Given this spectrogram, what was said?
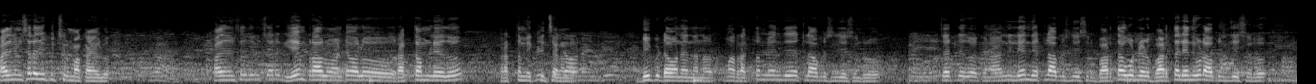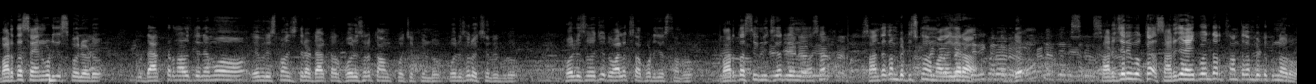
పది నిమిషాలు చూపించారు మా కాయలు పది నిమిషాలు చూపించారు ఏం ప్రాబ్లం అంటే వాళ్ళు రక్తం లేదు రక్తం ఎక్కించాలన్నారు. బీపీ డౌన్ అయిందన్నారు. మరి రక్తం లేనిది ఎట్లా ఆపరేషన్ చేసిండ్రు? చెట్లు అన్ని లేనిది ఎట్లా ఆపరేషన్ చేసిండ్రు? భర్త కూడా లేడు భర్త లేనిది కూడా ఆపరేషన్ చేసిండ్రు. భర్త సైన్ కూడా తీసుకోలేడు. ఇప్పుడు డాక్టర్ అడిగితేనేమో ఏం రెస్పాన్స్ ఇస్తారు డాక్టర్. పోలీసులు కాంపో చెప్పిండు పోలీసులు వచ్చిండ్రు ఇప్పుడు. పోలీసులు వచ్చి వాళ్ళకి సపోర్ట్ చేస్తున్నారు. భర్త సిగ్నేచర్ లేదు కదా సార్? సంతకం పెట్టించుకున్నాం మా దగ్గర. సర్జరీ ఒక సర్జరీ అయిపోయిన తర్వాత సంతకం పెట్టుకున్నారు.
